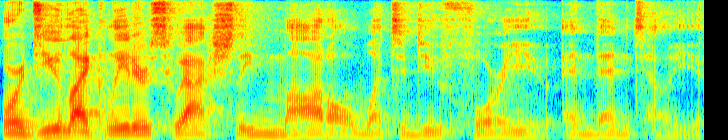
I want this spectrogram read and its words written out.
Or do you like leaders who actually model what to do for you and then tell you?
